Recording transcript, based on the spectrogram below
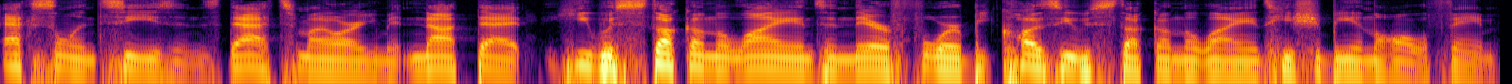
excellent seasons. That's my argument. Not that he was stuck on the Lions and therefore, because he was stuck on the Lions, he should be in the Hall of Fame.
